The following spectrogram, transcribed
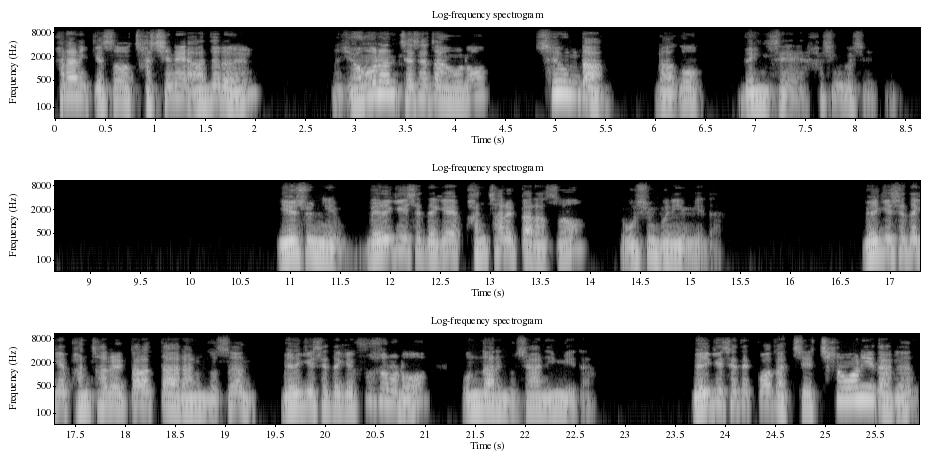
하나님께서 자신의 아들을 영원한 제사장으로 세운다라고 맹세하신 것이죠. 예수님 멜기세덱의 반차를 따라서 오신 분입니다. 멜기세덱의 반차를 따랐다라는 것은 멜기세덱의 후손으로 온다는 것이 아닙니다. 멜기세덱과 같이 차원이 다른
